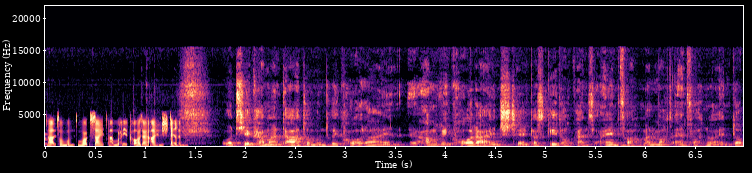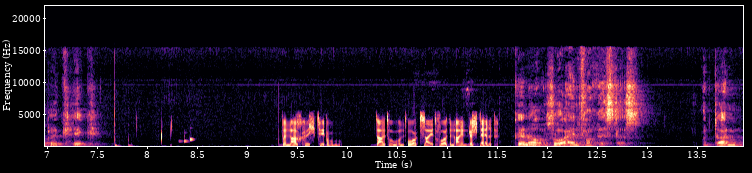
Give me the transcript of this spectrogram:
Datum und Uhrzeit am Rekorder einstellen. Und hier kann man Datum und Rekorder am Rekorder einstellen. Das geht auch ganz einfach. Man macht einfach nur einen Doppelklick. Benachrichtigung. Datum und Uhrzeit wurden eingestellt. Genau, so einfach ist das. Und dann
